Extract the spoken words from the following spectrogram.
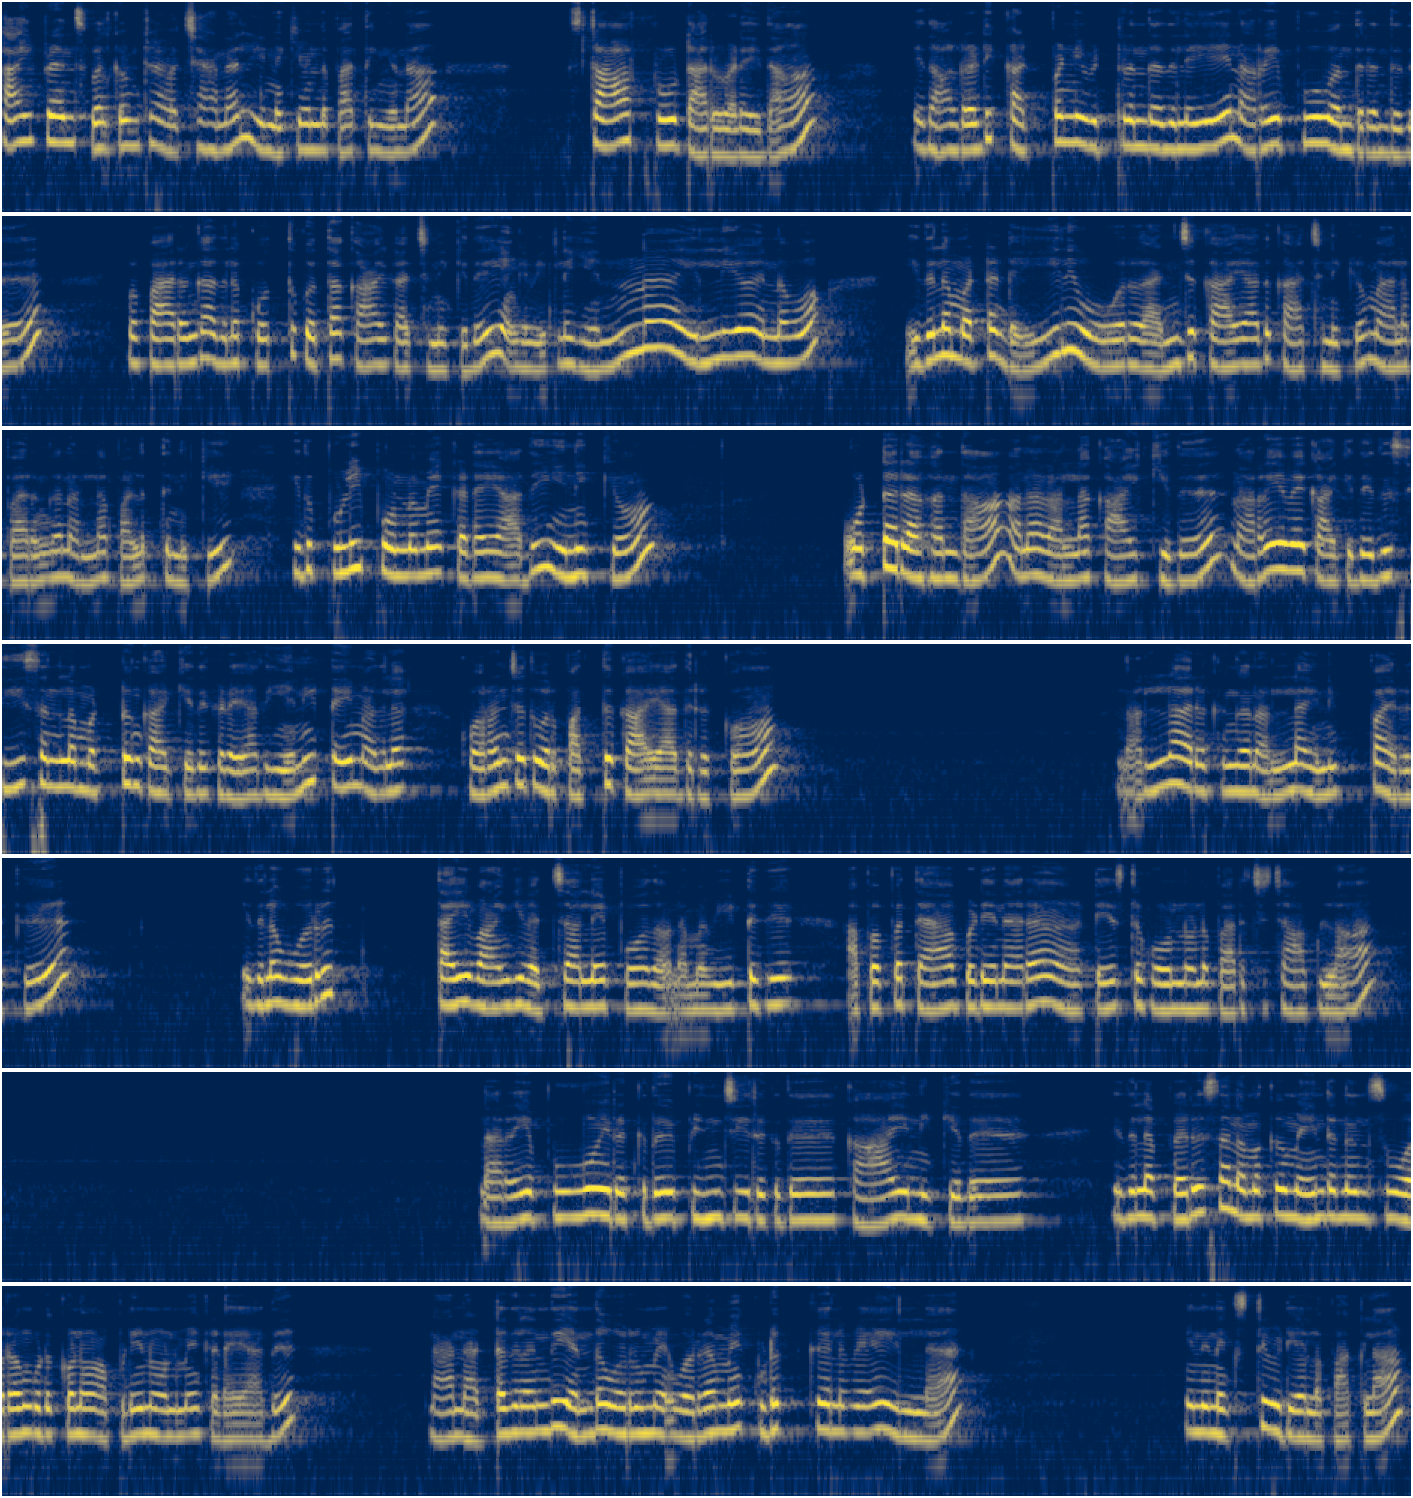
Hi friends welcome to our channel இன்றைக்கி வந்து பார்த்திங்கன்னா ஸ்டார் ஃப்ரூட் அறுவடை தான். இது ஆல்ரெடி கட் பண்ணி விட்டுருந்ததுலேயே நிறைய பூ வந்திருந்தது. இப்போ பாருங்கள் அதில் கொத்து கொத்தாக காய் காய்ச்சி நிற்கிது எங்கள் வீட்டில் என்ன இல்லையோ என்னவோ இதில் மட்டும் டெய்லி ஒவ்வொரு அஞ்சு காயாவது காய்ச்சி நிற்கும் மேலே பாருங்கள் நல்லா பழுத்து நிற்கி இது புளிப்பு ஒன்றுமே கிடையாது இனிக்கும். ஒட்ட ரகம்தான் ஆனால் நல்லா காய்க்குது. நிறையவே காய்க்குது. இது சீசனில் மட்டும் காய்க்கிறது கிடையாது. எனி டைம் அதில் குறைஞ்சது ஒரு பத்து காயாது இருக்கும். நல்லா இருக்குங்க. நல்லா இனிப்பாக இருக்குது இதில் ஒரு தை வாங்கி வச்சாலே போதும். நம்ம வீட்டுக்கு அப்பப்போ தேவைப்படிய நேரம் டேஸ்ட்டுக்கு ஒன்று ஒன்று பறித்து சாப்பிட்லாம். நிறைய பூவும் இருக்குது பிஞ்சு இருக்குது காய் நிற்கிது இதில் பெருசாக நமக்கு மெயின்டெனன்ஸ் உரம் கொடுக்கணும் அப்படின்னு ஒன்றுமே கிடையாது. நான் நட்டதுலேருந்து எந்த உரமே உரமே கொடுக்கவே இல்லை. இனி நெக்ஸ்ட் வீடியோவில் பார்க்கலாம்.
